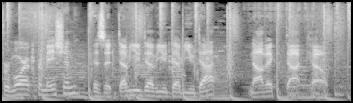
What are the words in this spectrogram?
For more information, visit www.naavik.co.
